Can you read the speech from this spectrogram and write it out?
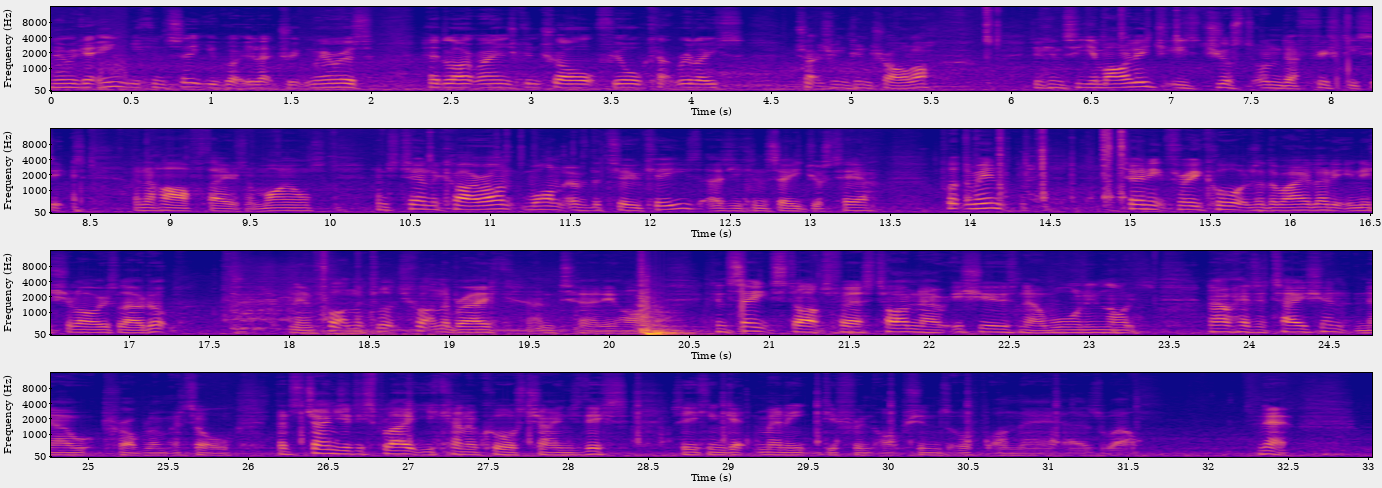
then we get in, you can see you've got electric mirrors, headlight range control, fuel cap release, traction control off you can see your mileage is just under 56 and a half thousand miles. And to turn the car on, one of the two keys, as you can see just here, put them in, turn it three quarters of the way, let it initialise, load up, and then foot on the clutch, foot on the brake, and turn it on. You can see it starts first time, no issues, no warning lights, no hesitation, no problem at all. Now to change your display, you can of course change this, so you can get many different options up on there as well. Now,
